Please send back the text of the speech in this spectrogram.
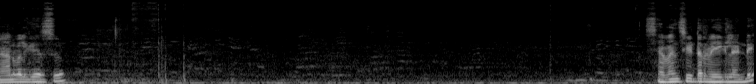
manual gears seven seater vehicle అండి.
